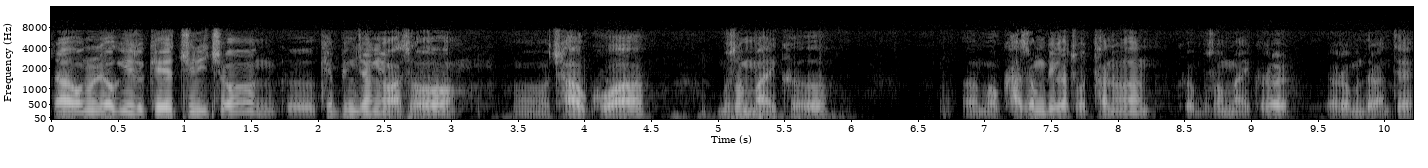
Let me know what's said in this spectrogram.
자 오늘 여기 이렇게 준이천 그 캠핑장에 와서 어, 자우코와 무선 마이크 어, 뭐 가성비가 좋다는 그 무선 마이크를 여러분들한테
